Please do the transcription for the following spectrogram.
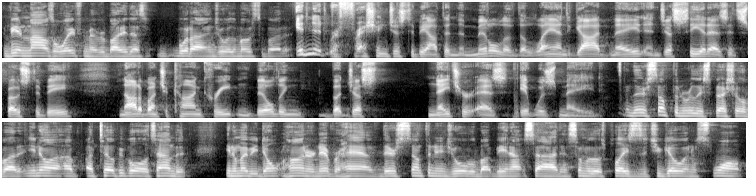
And being miles away from everybody, that's what I enjoy the most about it. Isn't it refreshing just to be out there in the middle of the land God made and just see it as it's supposed to be? Not a bunch of concrete and building, but just nature as it was made. There's something really special about it. You know, I, I tell people all the time that, you know, maybe don't hunt or never have. There's something enjoyable about being outside in some of those places that you go in a swamp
